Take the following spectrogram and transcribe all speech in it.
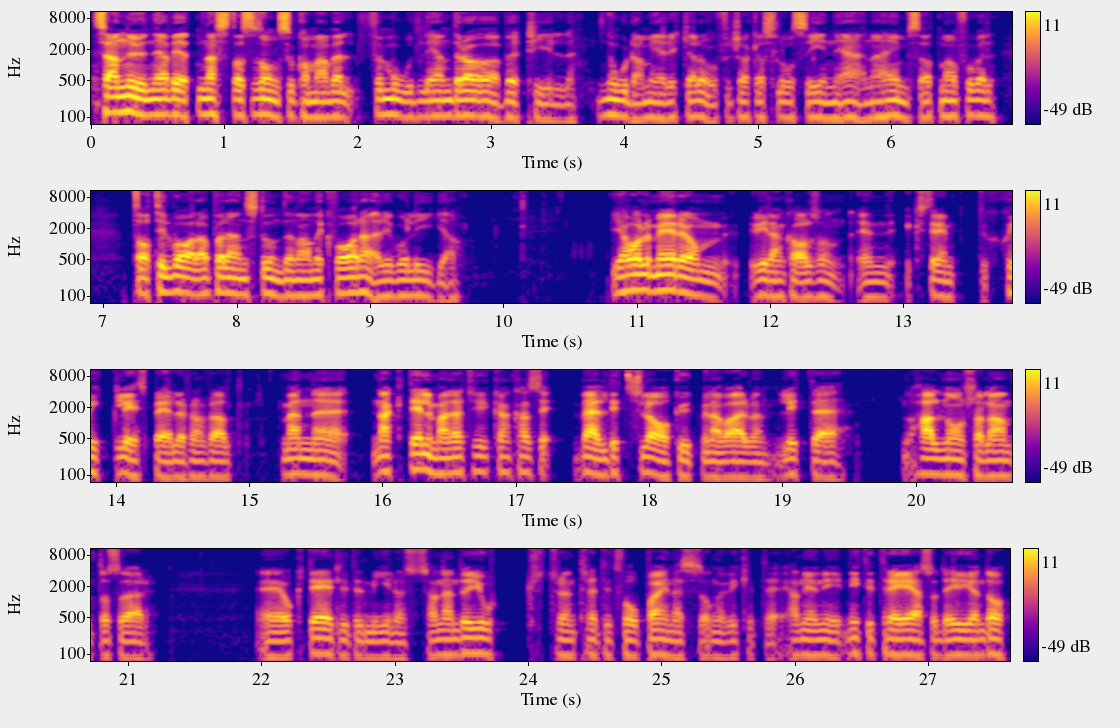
sen nu när jag vet nästa säsong så kommer han väl förmodligen dra över till Nordamerika då och försöka slå sig in i Anaheim så att man får väl ta tillvara på den stunden han är kvar här i vår liga. Jag håller med dig om William Karlsson, en extremt skicklig spelare framförallt. Men eh, nackdelen med jag tycker han kan se väldigt slak ut mellan varven. Lite halvnonchalant och sådär. Eh, och det är ett litet minus. Han har ändå gjort, tror jag, 32 poäng den här säsongen, vilket är, han är ju 93, alltså det är ju ändå,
